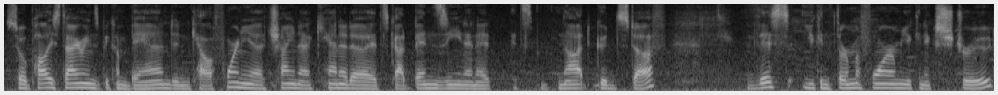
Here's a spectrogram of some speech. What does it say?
So polystyrene's become banned in California, China, Canada. It's got benzene in it. It's not good stuff. This you can thermoform, you can extrude,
